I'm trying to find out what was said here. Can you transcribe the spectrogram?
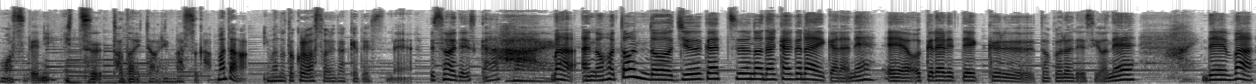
もうすでにいつ届いておりますがまだ今のところはそれだけですね。そうですか？はい。まああのほとんど10月の中ぐらいからね、えー、送られてくるところですよね、はい、でまあ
